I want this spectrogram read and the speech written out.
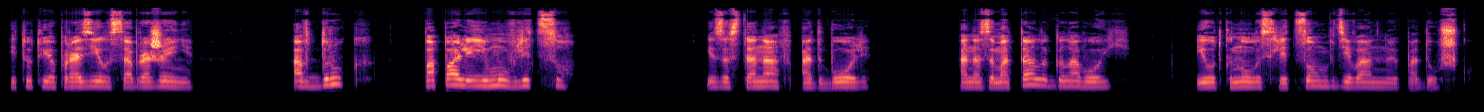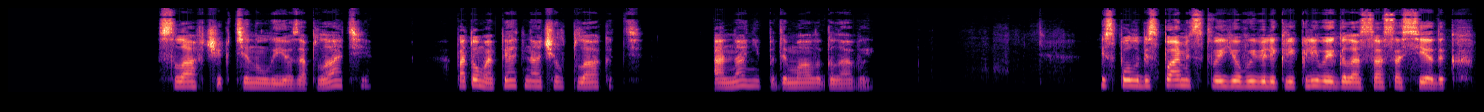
И тут ее поразило соображение. А вдруг попали ему в лицо? И, застонав от боли, она замотала головой и уткнулась лицом в диванную подушку. Славчик тянул ее за платье, потом опять начал плакать. Она не подымала головы. Из полубеспамятства ее вывели крикливые голоса соседок.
